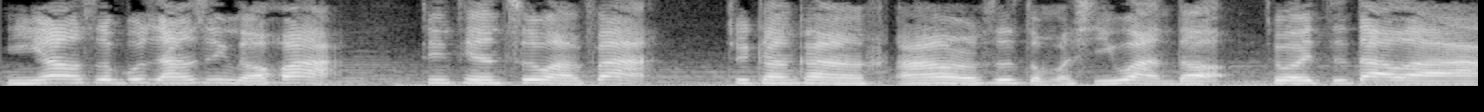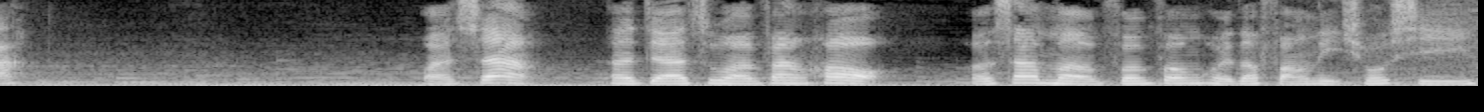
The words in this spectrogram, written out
你要是不相信的话，今天吃完饭。”去看看阿尔是怎么洗碗的，就会知道啦。晚上，大家吃完饭后，和尚们纷纷回到房里休息。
